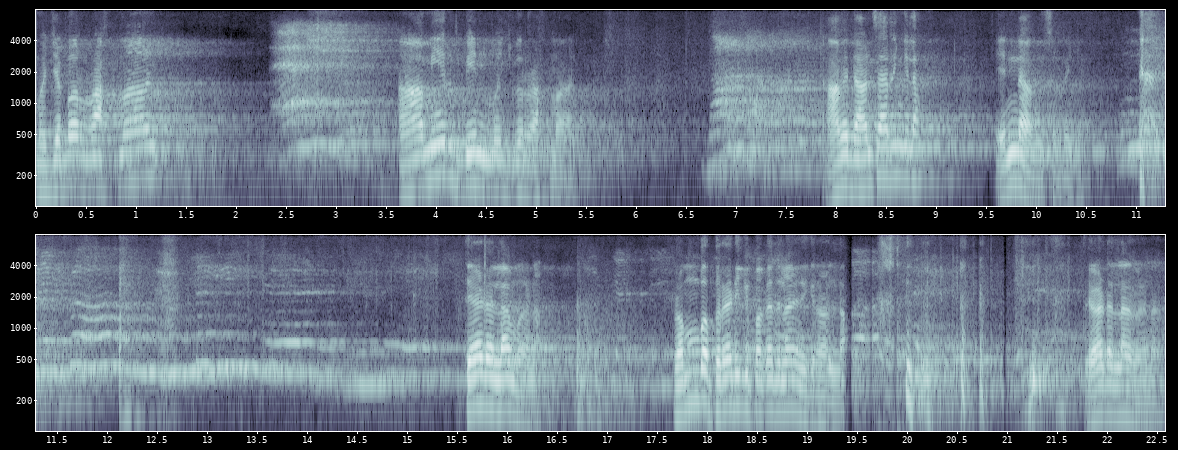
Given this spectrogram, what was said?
मुजबर रहमान ஆமீர் பின் முஜ்புர் ரஹ்மான் ஆமீர் டான்ஸ் ஆடுறீங்களா என்ன ஆமீர் சொல்றீங்க தேடலாம் வேணாம் ரொம்ப பிரடிக்கு பக்கத்துலாம் இருக்கிறான்ல தேடலாம் வேணாம்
